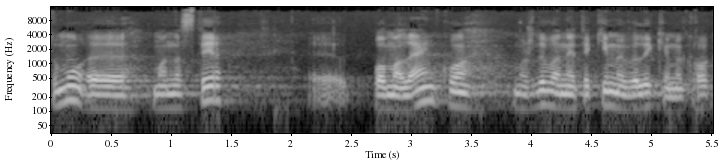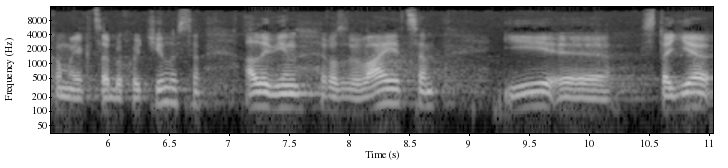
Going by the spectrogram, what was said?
Тому е, монастир е, помаленьку, можливо, не такими великими кроками, як це би хотілося, але він розвивається і е, стає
